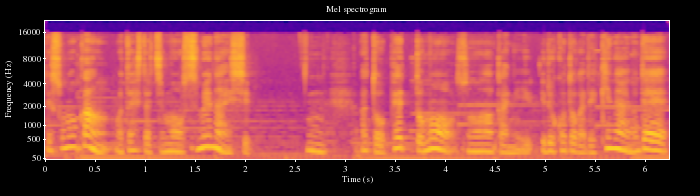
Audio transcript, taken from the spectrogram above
でその間私たちも住めないし、うん、あとペットもその中にいることができないので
